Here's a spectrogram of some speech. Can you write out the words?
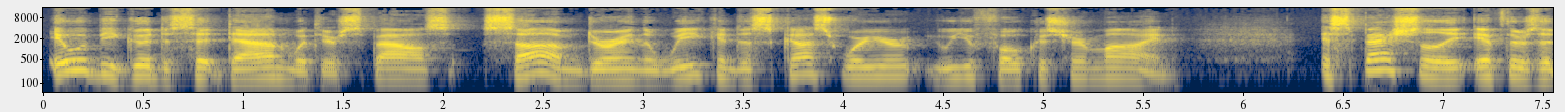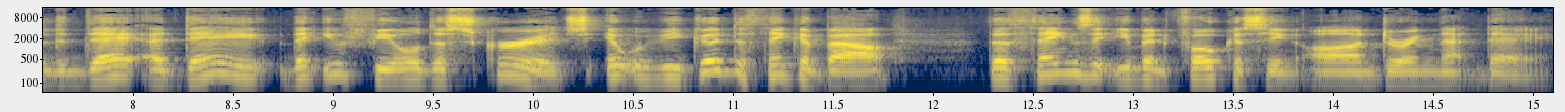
It would be good to sit down with your spouse some during the week and discuss where, where you focus your mind. Especially if there's a day, a day that you feel discouraged, it would be good to think about the things that you've been focusing on during that day.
